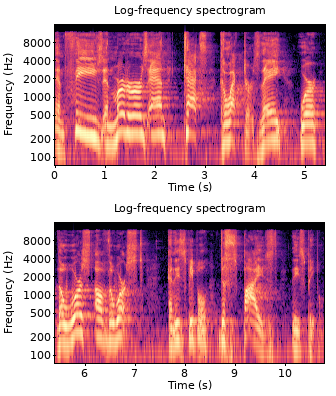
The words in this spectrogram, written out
and thieves and murderers and tax collectors. They were the worst of the worst. And these people despised these people.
